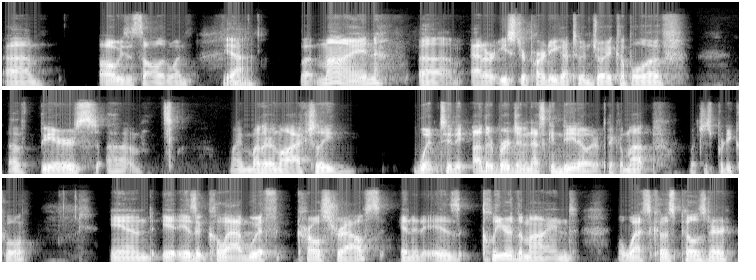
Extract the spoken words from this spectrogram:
Um, always a solid one. Yeah. But mine, um, at our Easter party, got to enjoy a couple of of beers. Um, my mother in law actually went to the other Virgin in Escondido to pick them up, which is pretty cool. And it is a collab with Karl Strauss, and it is Clear the Mind, a West Coast Pilsner.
